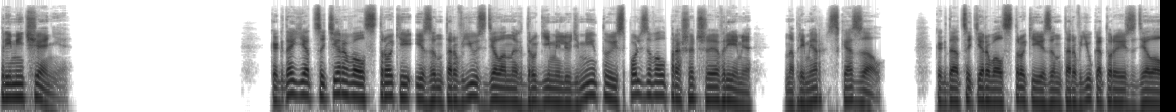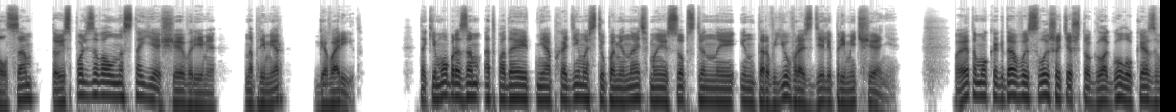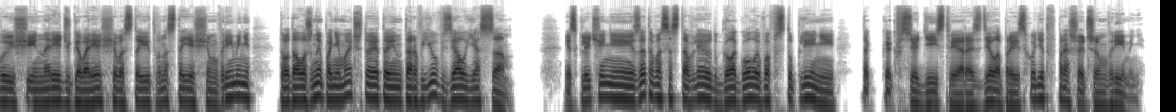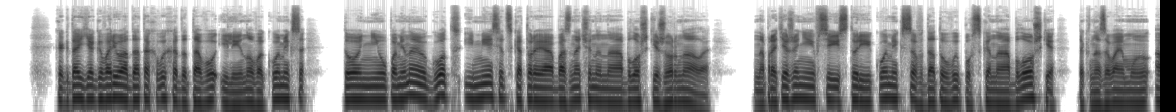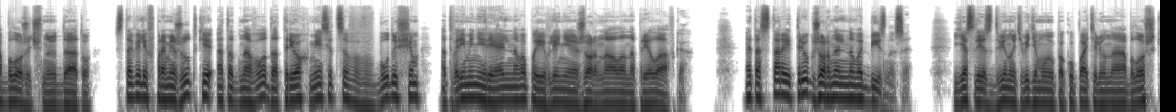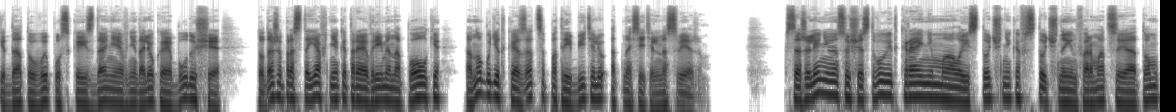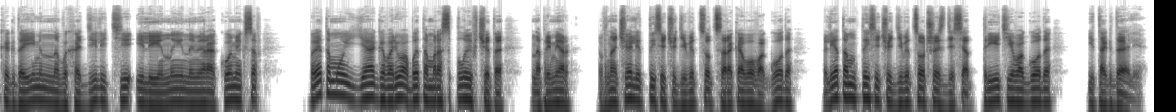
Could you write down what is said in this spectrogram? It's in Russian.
Примечание. Когда я цитировал строки из интервью, сделанных другими людьми, то использовал прошедшее время, например, «сказал». Когда цитировал строки из интервью, которые сделал сам, то использовал настоящее время, например, «говорит». Таким образом, отпадает необходимость упоминать мои собственные интервью в разделе «Примечания». Поэтому, когда вы слышите, что глагол, указывающий на речь говорящего, стоит в настоящем времени, то должны понимать, что это интервью взял я сам. Исключение из этого составляют глаголы во вступлении, так как все действие раздела происходит в прошедшем времени. Когда я говорю о датах выхода того или иного комикса, то не упоминаю год и месяц, которые обозначены на обложке журнала. На протяжении всей истории комиксов дату выпуска на обложке, так называемую обложечную дату, ставили в промежутке от 1 до 3 месяцев в будущем от времени реального появления журнала на прилавках. Это старый трюк журнального бизнеса. Если сдвинуть видимую покупателю на обложке дату выпуска издания в недалекое будущее, то даже простояв некоторое время на полке, оно будет казаться потребителю относительно свежим. К сожалению, существует крайне мало источников с точной информацией о том, когда именно выходили те или иные номера комиксов, поэтому я говорю об этом расплывчато, например, в начале 1940 года, летом 1963 года и так далее.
